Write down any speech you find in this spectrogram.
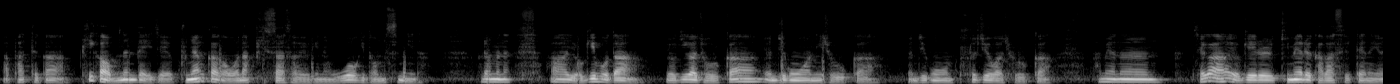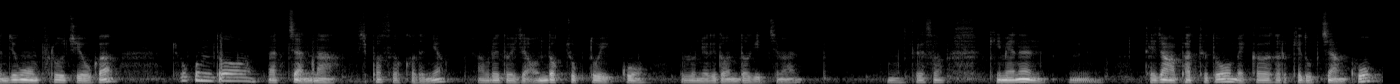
아파트가 피가 없는데 이제 분양가가 워낙 비싸서 여기는 5억이 넘습니다. 그러면은 아 여기보다 여기가 좋을까 연지공원이 좋을까 연지공원 푸르지오가 좋을까 하면은 제가 여기를 김해를 가봤을 때는 연지공원 푸르지오가 조금 더 낫지 않나 싶었었거든요. 아무래도 이제 언덕 쪽도 있고 물론 여기도 언덕이 있지만 음, 그래서 김해는 음, 대장 아파트도 매가가 그렇게 높지 않고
